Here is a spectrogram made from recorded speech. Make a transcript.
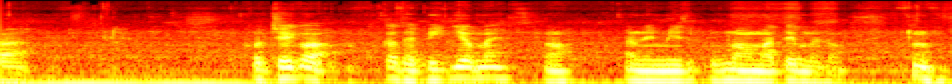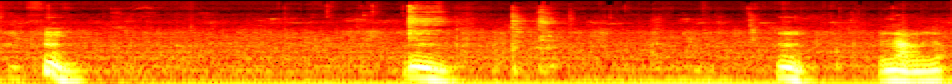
ว่าเขาเช็คว่าก็ใส่พริกเยอะไหมเนาะอันนี้มีลูกน้องมาเต็มเลยครับ อืมอืมอืมแนะนำเนอะ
